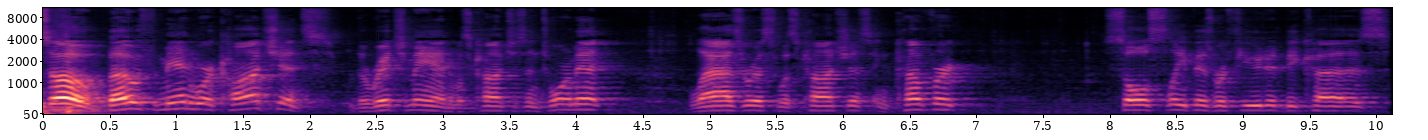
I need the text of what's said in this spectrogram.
So, both men were conscious. The rich man was conscious in torment, Lazarus was conscious in comfort. Soul sleep is refuted because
